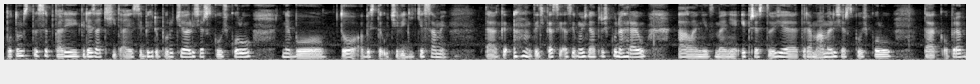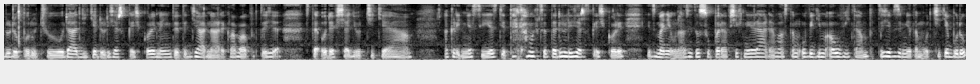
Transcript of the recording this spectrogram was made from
potom jste se ptali, kde začít a jestli bych doporučila lyžařskou školu nebo to, abyste učili dítě sami. Tak teďka si asi možná trošku nahraju, ale nicméně i přesto, že teda máme lyžařskou školu, tak opravdu doporučuji dát dítě do lyžařské školy. Není to teď žádná reklama, protože jste odevšať určitě a, a klidně si jezděte, kam chcete do lyžařské školy. Nicméně u nás je to super a všechny ráda vás tam uvidím a uvítám, protože v zimě tam určitě budu.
